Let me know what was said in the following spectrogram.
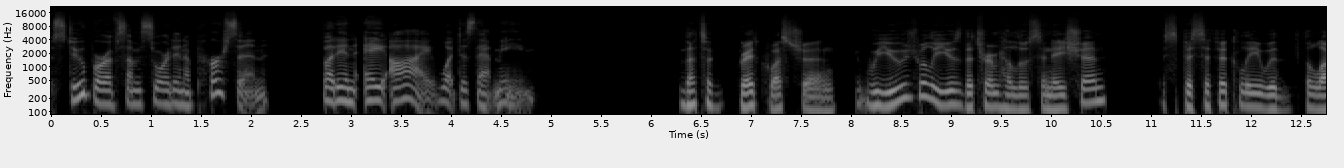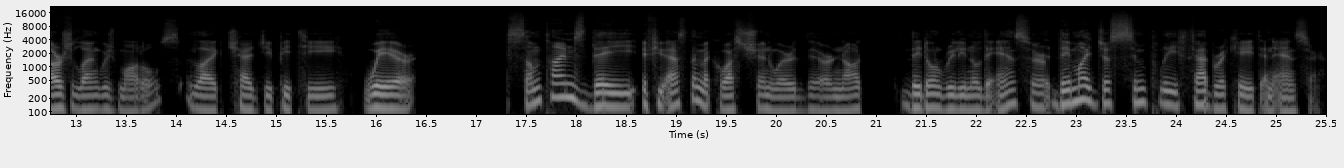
stupor of some sort in a person. But in AI, what does that mean? That's a great question. We usually use the term hallucination specifically with the large language models like ChatGPT, where sometimes they if you ask them a question where they're not they don't really know the answer they might just simply fabricate an answer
